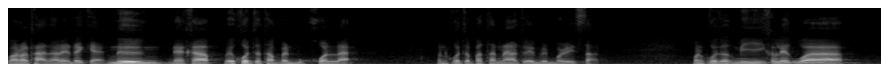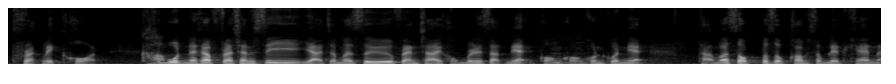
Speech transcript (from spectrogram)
วางรากฐานอะไรได้แก่หนึ่งนะครับไม่ควรจะทำเป็นบุคคลแล้วมันควรจะพัฒนาตัวเองเป็นบริษัท มันควรจะมีเขาเรียกว่า track record ครับสมมตินะครับแฟรนไชส์ซีอยากจะมาซื้อแฟรนไชส์ของบริษัทเนี้ยของของคนคนเนี้ย ถามว่าประสบประสบความสำเร็จแค่ไหน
